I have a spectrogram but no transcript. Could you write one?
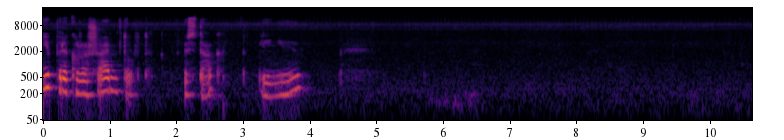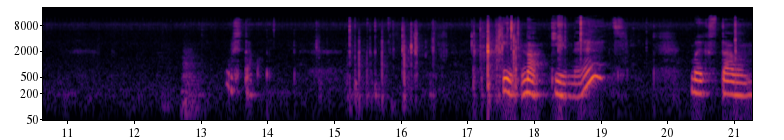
І прикрашаємо торт. Ось так. Лінією. Ось так. І на кінець ми ставимо,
